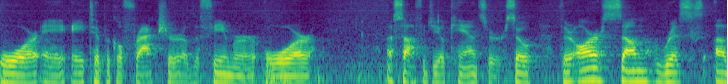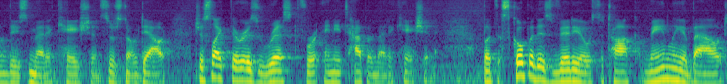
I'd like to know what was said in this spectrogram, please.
or a atypical fracture of the femur or esophageal cancer. So there are some risks of these medications, there's no doubt, just like there is risk for any type of medication. But the scope of this video is to talk mainly about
